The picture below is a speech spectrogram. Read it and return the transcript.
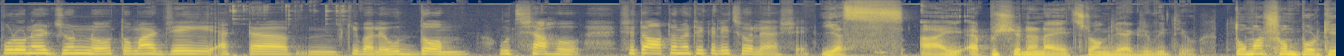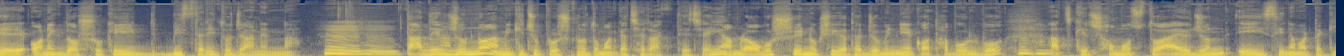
পূরণের জন্য তোমার যেই একটা কি বলে, উদ্যম উৎসাহ সেটা অটোমেটিক্যালি চলে আসে। Yes I appreciate and I strongly agree with you তোমার সম্পর্কে অনেক দর্শকেই বিস্তারিত জানেন না। তাদের জন্য আমি কিছু প্রশ্ন তোমার কাছে রাখতে চাই। আমরা অবশ্যই নকশিকাথার জমি নিয়ে কথা বলব। আজকের সমস্ত আয়োজন এই সিনেমাটাকে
